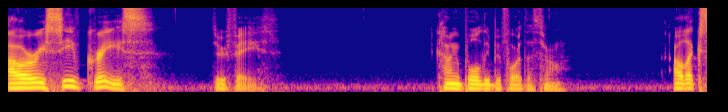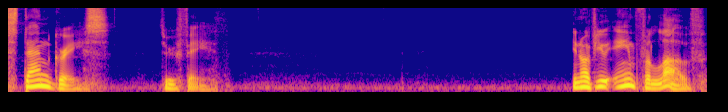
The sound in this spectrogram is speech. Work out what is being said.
I will receive grace through faith, coming boldly before the throne. I will extend grace through faith. You know, if you aim for love,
